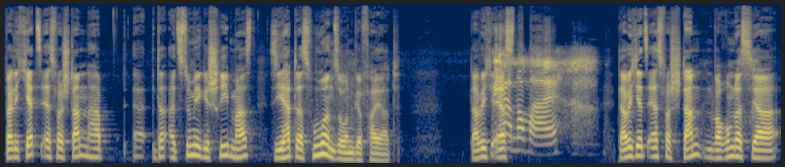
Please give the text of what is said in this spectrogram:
Weil ich jetzt erst verstanden habe, äh, als du mir geschrieben hast, sie hat das Hurensohn gefeiert. Da habe ich Ja, erst, normal. da habe ich jetzt erst verstanden, warum das ja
